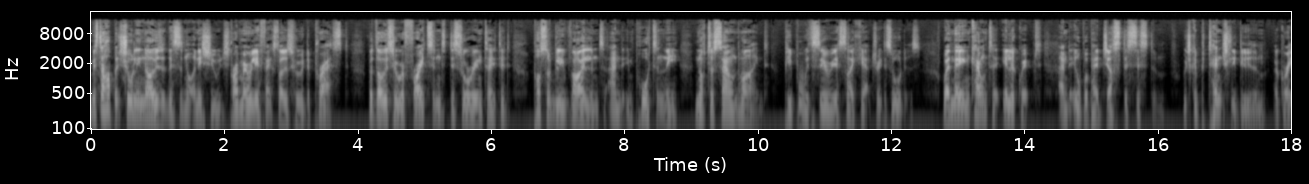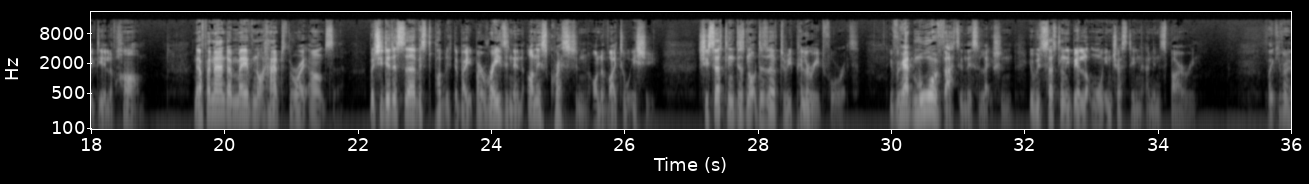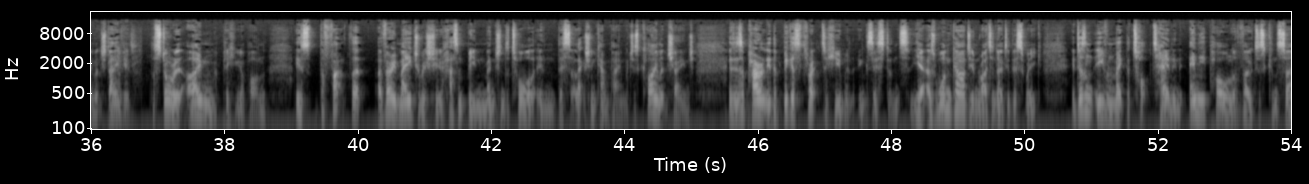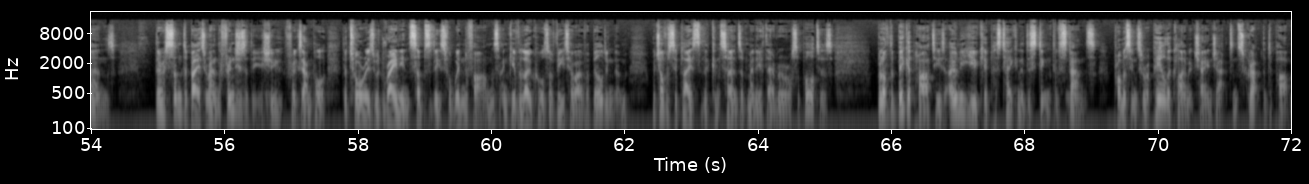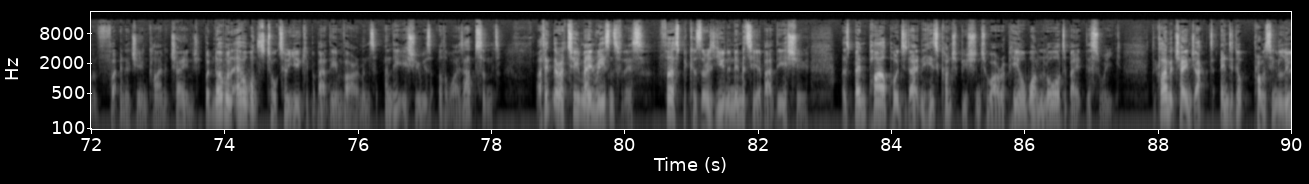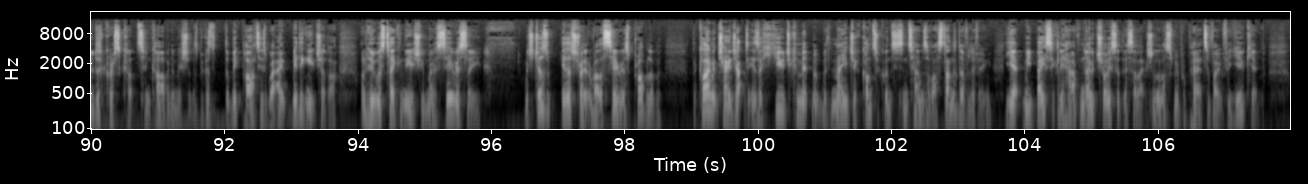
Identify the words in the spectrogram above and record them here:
Mr. Huppert surely knows that this is not an issue which primarily affects those who are depressed, but those who are frightened, disorientated, possibly violent, and importantly, not of sound mind, people with serious psychiatric disorders, when they encounter ill equipped and ill prepared justice system, which could potentially do them a great deal of harm. Now, Fernando may have not had the right answer, but she did a service to public debate by raising an honest question on a vital issue. She certainly does not deserve to be pilloried for it. If we had more of that in this election, it would certainly be a lot more interesting and inspiring. Thank you very much, David. The story I'm picking up on is the fact that a very major issue hasn't been mentioned at all in this election campaign, which is climate change. It is apparently the biggest threat to human existence, yet, as one Guardian writer noted this week, it doesn't even make the top 10 in any poll of voters' concerns. There is some debate around the fringes of the issue. For example, the Tories would rein in subsidies for wind farms and give locals a veto over building them, which obviously plays to the concerns of many of their rural supporters. But of the bigger parties, only UKIP has taken a distinctive stance, promising to repeal the Climate Change Act and scrap the Department for Energy and Climate Change. But no one ever wants to talk to UKIP about the environment, and the issue is otherwise absent. I think there are two main reasons for this. First, because there is unanimity about the issue. As Ben Pile pointed out in his contribution to our Repeal One Law debate this week, the Climate Change Act ended up promising ludicrous cuts in carbon emissions because the big parties were outbidding each other on who was taking the issue most seriously, which does illustrate a rather serious problem. The Climate Change Act is a huge commitment with major consequences in terms of our standard of living, yet we basically have no choice at this election unless we're prepared to vote for UKIP.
